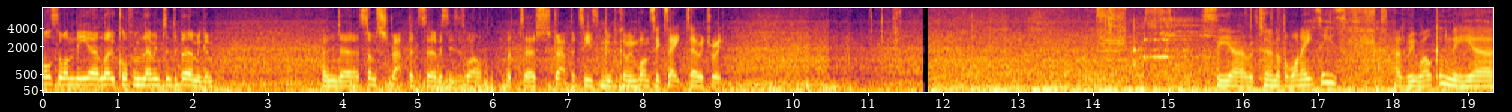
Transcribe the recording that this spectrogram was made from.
Also on the uh, local from Leamington to Birmingham. And uh, some Stratford services as well. But uh, Stratford seems to be becoming 168 territory the uh, return of the 180s as we welcome the uh,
